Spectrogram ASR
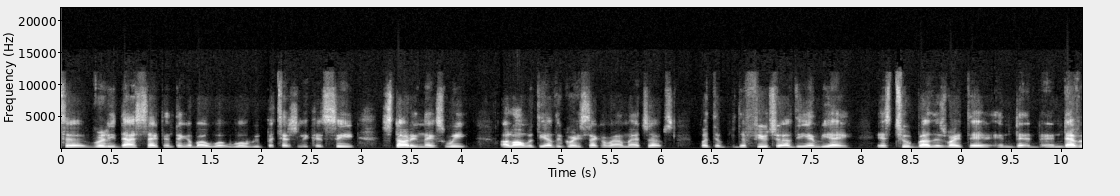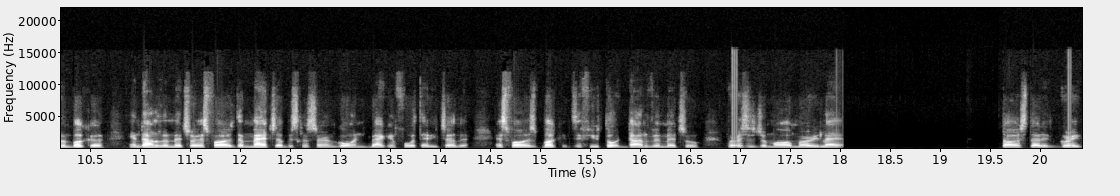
to really dissect and think about what, what we potentially could see starting next week, along with the other great second round matchups. But the, the future of the NBA is two brothers right there, and De- and Devin Booker and Donovan Mitchell. As far as the matchup is concerned, going back and forth at each other as far as buckets. If you thought Donovan Mitchell versus Jamal Murray last star-studded great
